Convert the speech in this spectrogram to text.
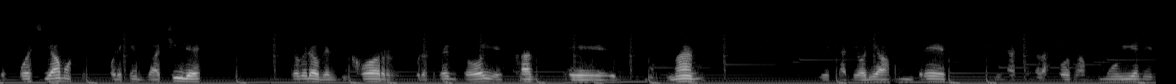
Después si vamos, por ejemplo, a Chile, yo creo que el mejor proyecto hoy es Hans eh, de categoría 2003, viene haciendo las cosas muy bien en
